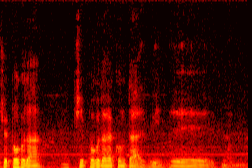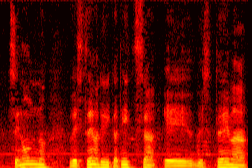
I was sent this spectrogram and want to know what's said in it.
c'è poco da, c'è poco da raccontarvi, eh, se non l'estrema delicatezza e l'estrema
